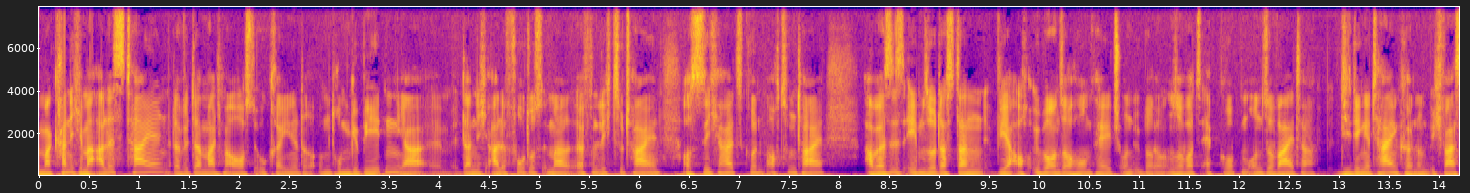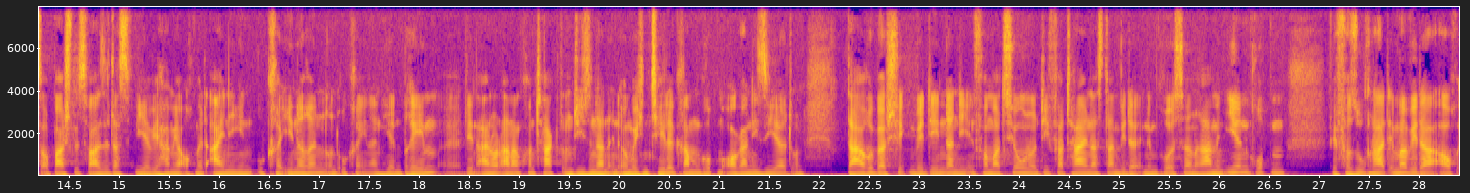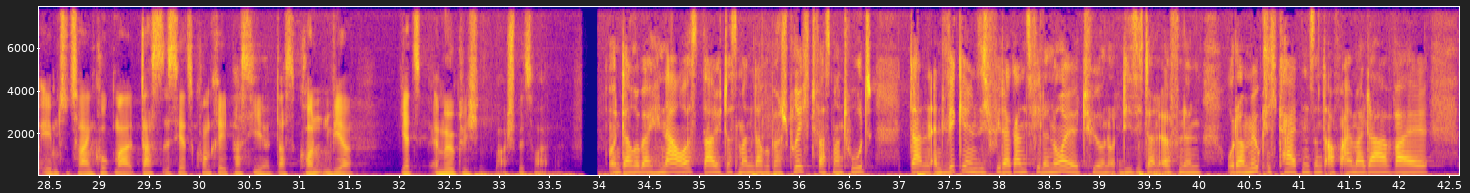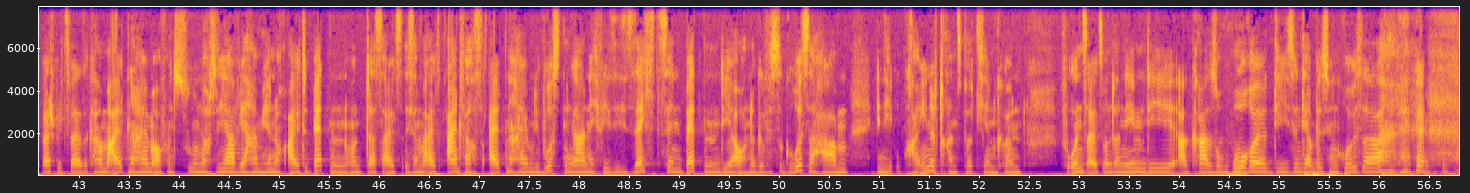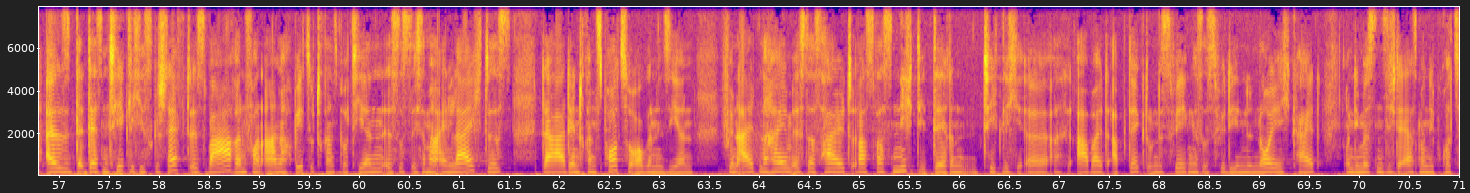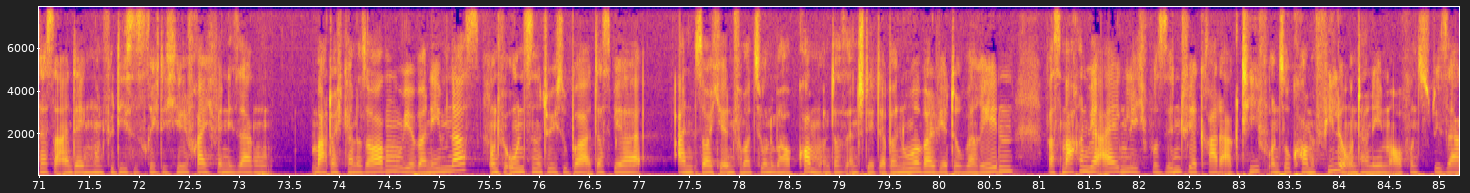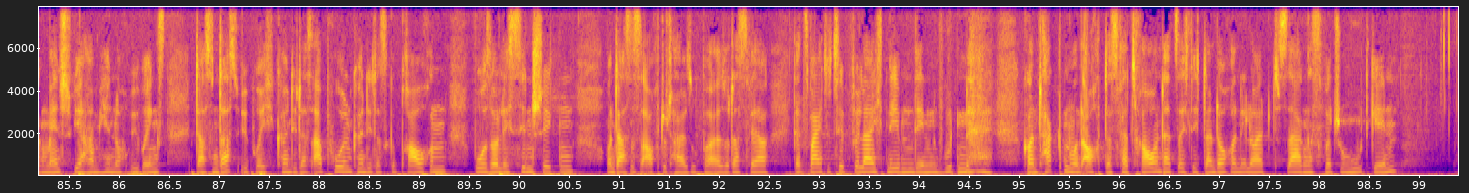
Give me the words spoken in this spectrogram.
man kann nicht immer alles teilen. Da wird dann manchmal auch aus der Ukraine drum gebeten, ja, äh, dann nicht alle Fotos immer öffentlich zu teilen, aus Sicherheitsgründen auch zum Teil. Aber es ist eben so, dass dann wir auch über unsere Homepage und über unsere WhatsApp-Gruppen und so weiter die Dinge teilen können. Und ich weiß auch beispielsweise, dass wir, wir haben ja auch mit einigen Ukrainerinnen und Ukrainern hier in Bremen äh, den einen oder anderen Kontakt und die sind dann in irgendwelchen Telegram-Gruppen organisiert und darüber schicken wir denen dann die Informationen und die verteilen das dann wieder in einem größeren Rahmen in ihren Gruppen wir versuchen halt immer wieder auch eben zu zeigen, guck mal, das ist jetzt konkret passiert. Das konnten wir jetzt ermöglichen beispielsweise. Und darüber hinaus, dadurch, dass man darüber spricht, was man tut, dann entwickeln sich wieder ganz viele neue Türen, die sich dann öffnen. Oder Möglichkeiten sind auf einmal da, weil beispielsweise kam Altenheim auf uns zu und sagte, ja, wir haben hier noch alte Betten. Und das als, ich sag mal, als einfaches Altenheim, die wussten gar nicht, wie sie 16 Betten, die ja auch eine gewisse Größe haben, in die Ukraine transportieren können. Für uns als Unternehmen, die äh, gerade so Rohre, die sind ja ein bisschen größer, also dessen tägliches Geschäft ist, Waren von A nach B zu transportieren, ist es, ich sag mal, ein leichtes, da den Transport zu organisieren. Für ein Altenheim ist das halt was, was nicht deren tägliche äh, Arbeit abdeckt. Und deswegen ist es für die eine Neuigkeit. Und die müssen sich da erstmal in die Prozesse eindenken. Und für die ist es richtig hilfreich, wenn die sagen, macht euch keine Sorgen, wir übernehmen das. Und für uns ist natürlich super, dass wir an solche Informationen überhaupt kommen. Und das entsteht aber nur, weil wir darüber reden, was machen wir eigentlich, wo sind wir gerade aktiv. Und so kommen viele Unternehmen auf uns zu, die sagen, Mensch, wir haben hier noch übrigens das und das übrig. Könnt ihr das abholen? Könnt ihr das gebrauchen? Wo soll ich es hinschicken? Und das ist auch total super. Also das wäre der zweite Tipp vielleicht, neben den guten Kontakten und auch das Vertrauen tatsächlich dann doch in die Leute zu sagen, es wird schon gut gehen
